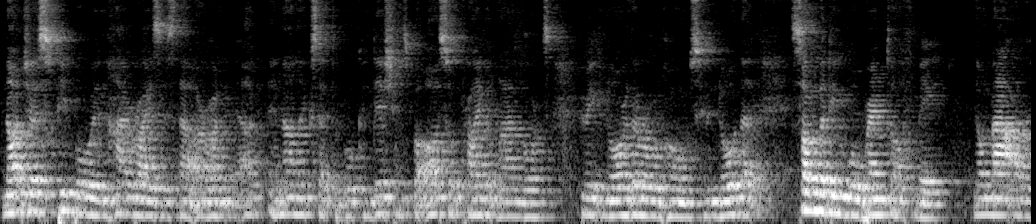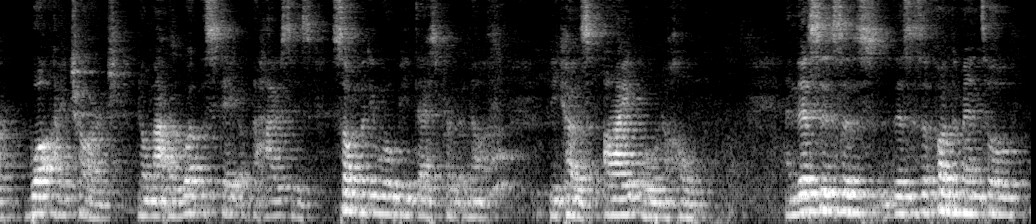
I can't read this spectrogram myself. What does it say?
not just people in high rises that are uh, in unacceptable conditions, but also private landlords who ignore their own homes, who know that somebody will rent off me no matter what I charge, no matter what the state of the house is, somebody will be desperate enough because I own a home. And this is a, this is a fundamental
